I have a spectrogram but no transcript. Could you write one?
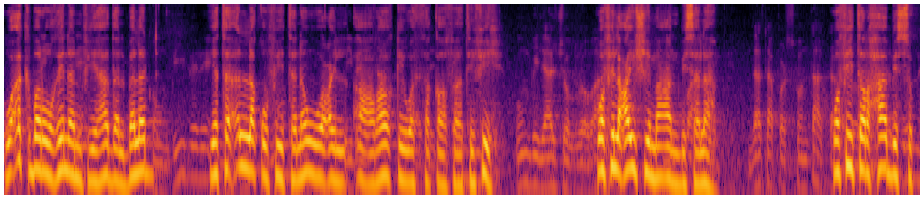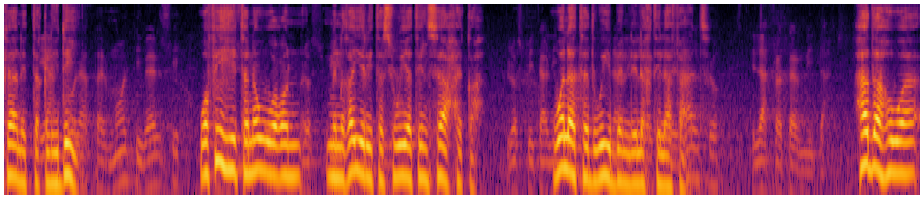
وأكبر غنى في هذا البلد يتألق في تنوع الأعراق والثقافات فيه. وفي العيش معا بسلام. وفي ترحاب السكان التقليدي. وفيه تنوع من غير تسوية ساحقة ولا تذويب للاختلافات. هذا هو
